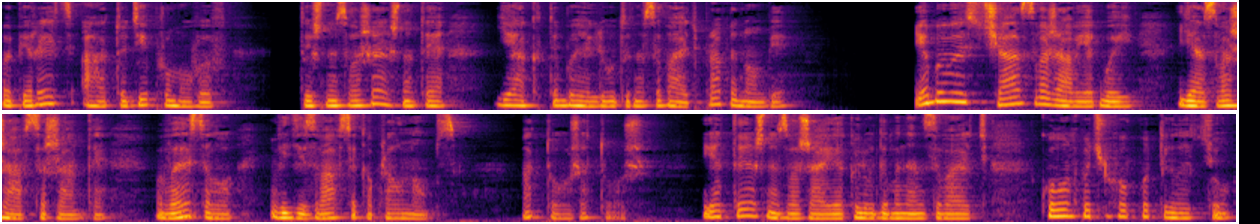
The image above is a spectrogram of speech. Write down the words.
папірець, а тоді промовив Ти ж не зважаєш на те, як тебе люди називають, правда, Нобі? Я би весь час зважав, якби я зважав, сержанте, весело відізвався капрал Нобс. «А тож, а тож. Я теж не зважаю, як люди мене називають, колон почухав потилицю.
